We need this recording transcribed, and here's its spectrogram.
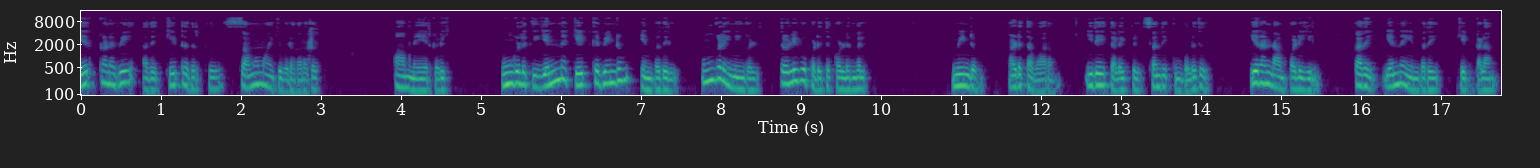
ஏற்கனவே அதை கேட்டதற்கு சமமாகி விடுகிறது ஆம் நேயர்களே உங்களுக்கு என்ன கேட்க வேண்டும் என்பதில் உங்களை நீங்கள் தெளிவுபடுத்திக் கொள்ளுங்கள். மீண்டும் அடுத்த வாரம் இதே தலைப்பில் சந்திக்கும் பொழுது இரண்டாம் படியில் கதை என்ன என்பதை கேட்கலாம்.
